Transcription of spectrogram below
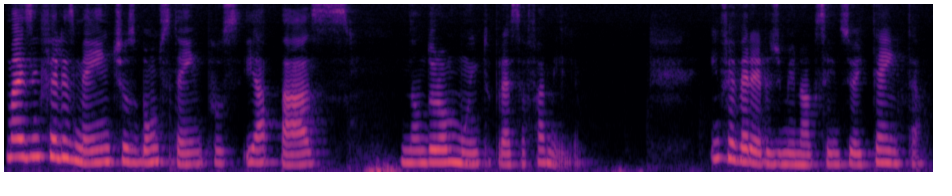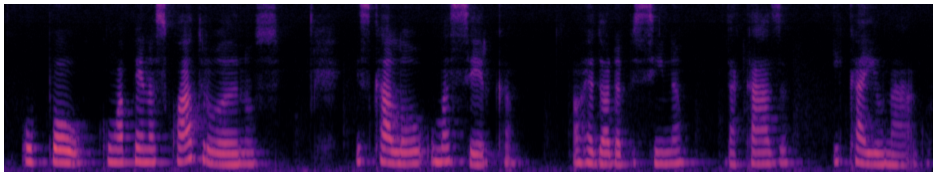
Mas infelizmente os bons tempos e a paz não durou muito para essa família. Em fevereiro de 1980, o Paul, com apenas quatro anos, escalou uma cerca ao redor da piscina da casa e caiu na água.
